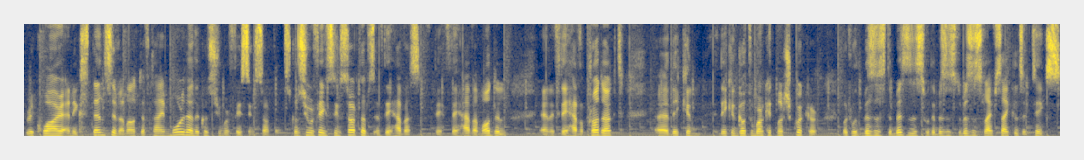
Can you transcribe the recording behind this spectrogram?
require an extensive amount of time more than the consumer facing startups. Consumer facing startups if they have a if they have a model and if they have a product uh, they can they can go to market much quicker. But with business to business with the business to business life cycles it takes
